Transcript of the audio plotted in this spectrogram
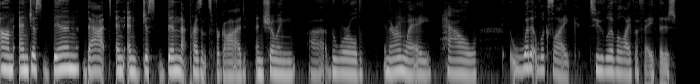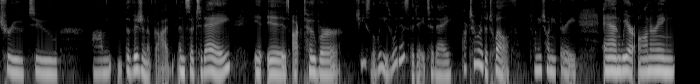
um, and just been that and and just been that presence for God and showing uh, the world in their own way how what it looks like to live a life of faith that is true to um, the vision of God. And so today it is October. Geez, Louise, what is the date today? October the 12th, 2023. And we are honoring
